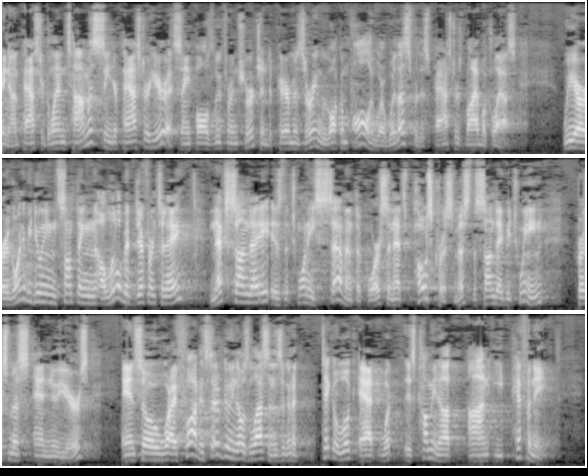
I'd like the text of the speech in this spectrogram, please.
Morning. I'm Pastor Glenn Thomas, Senior Pastor here at St. Paul's Lutheran Church in Des Peres, Missouri, and we welcome all who are with us for this Pastor's Bible class. We are going to be doing something a little bit different today. Next Sunday is the 27th, of course, and that's post Christmas, the Sunday between Christmas and New Year's. And so, what I thought, instead of doing those lessons, I'm going to take a look at what is coming up on Epiphany.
